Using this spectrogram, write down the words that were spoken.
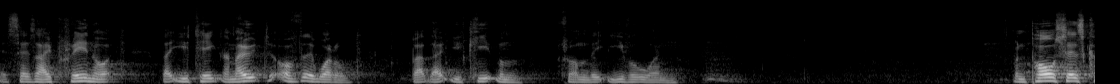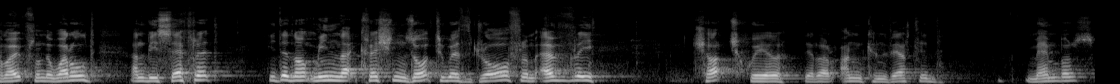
it says, I pray not that you take them out of the world, but that you keep them from the evil one. When Paul says, Come out from the world and be separate, he did not mean that Christians ought to withdraw from every church where there are unconverted members,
